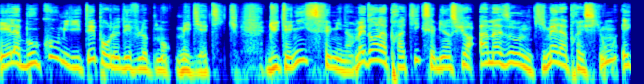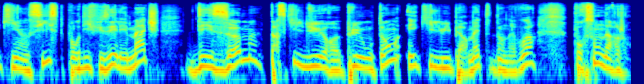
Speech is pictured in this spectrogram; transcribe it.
et elle a beaucoup milité pour le développement médiatique du tennis féminin. Mais dans la pratique, c'est bien sûr Amazon qui met la pression et qui insiste pour diffuser les matchs des hommes, parce qu'ils durent plus longtemps et qu'ils lui permettent d'en avoir pour son argent.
